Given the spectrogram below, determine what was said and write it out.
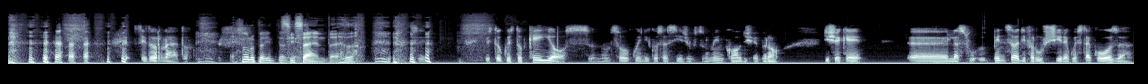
Sei tornato. Solo per interromperti. Si sente. esatto. Sì. Questo, questo Chaos, non so quindi cosa sia, c'è questo nome in codice, però dice che eh, la su- pensava di far uscire questa cosa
